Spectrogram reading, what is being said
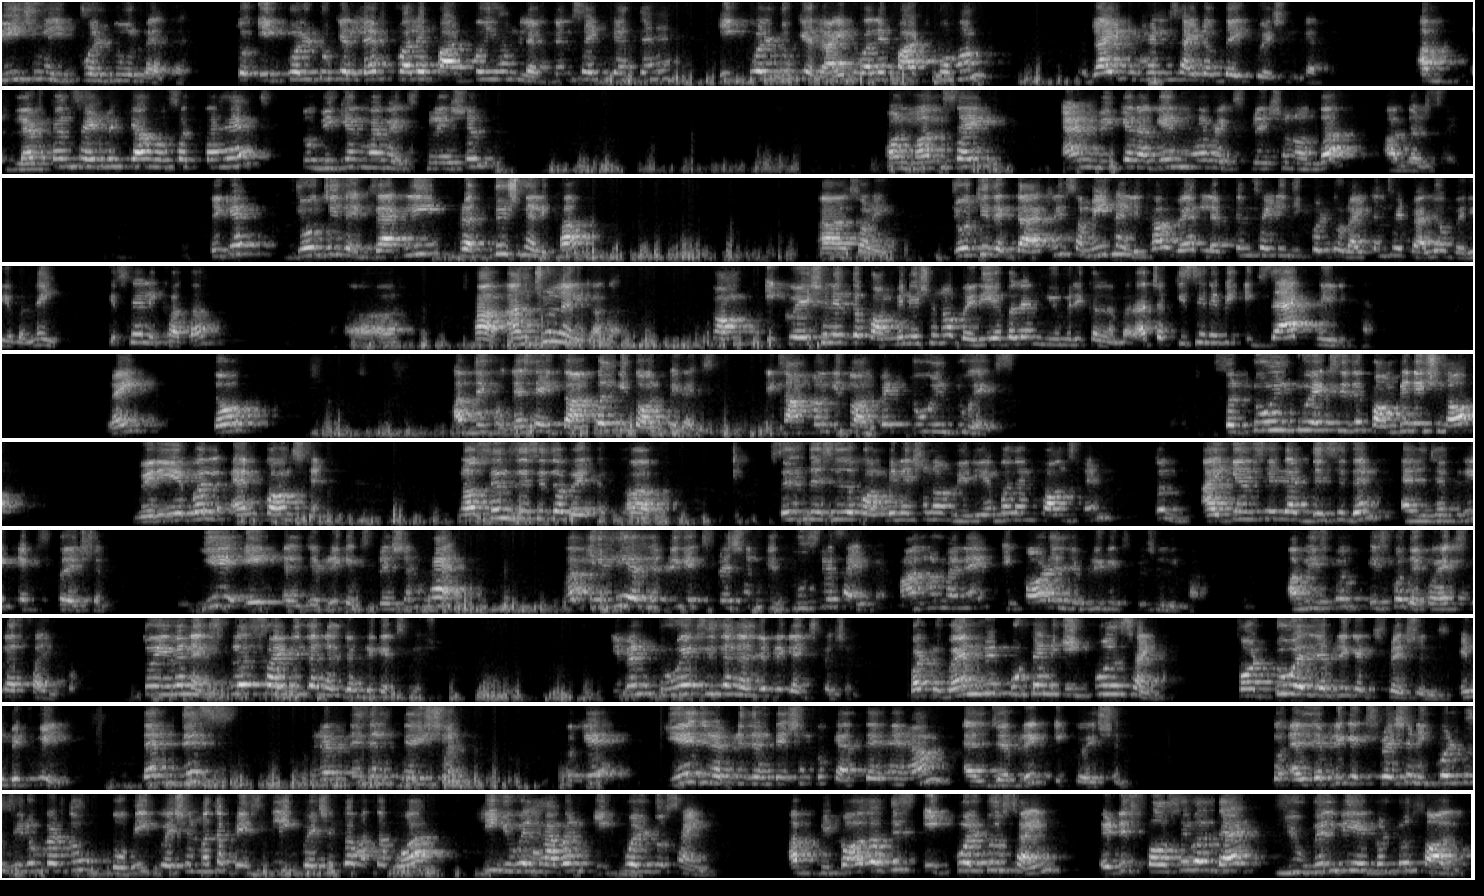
बीच में इक्वल टू रहता है। तो इक्वल टू के लेफ़्ट वाले पार्ट को ही हम लेफ़्ट हैंड साइड कहते हैं। इक्वल टू के राइट right वाले पार्ट को हम right hand side of the equation कहते हैं। अब लेफ़्ट हैंड साइड में क्या हो सकता है? तो we can have expression on one side and we can again have expression on the other side ठीक है? जो चीज़ एग्जैक्टली exactly प्रत्युष ने लिखा सॉरी जो चीज़ एग्जैक्टली समीर ने लिखा where left hand side is equal to right hand side value of variable नहीं, किसने लिखा था? हाँ अंशुल ने लिखा था। Equation is the combination of variable and numerical number अच्छा किसी ने भी एग्जैक्ट नहीं लिखा राइट right? तो अब देखो, जैसे एग्जांपल के तौर पे गाइस एग्जांपल के तौर पे 2 into x. So 2 into x is a combination of variable and constant. Now since this is a uh, since this is a combination of variable and constant so i can say that this is an algebraic expression ये एक algebraic expression है अब यही algebraic expression के दूसरे side में मान लो मैंने एक और algebraic expression लिखा अब इसको इसको देखो x plus 5 को तो even x plus 5 is an algebraic expression even 2x is an algebraic expression but when we put an equal sign for two algebraic expressions in between. Then this representation, okay, ये जो representation को कहते हैं हम algebraic equation तो algebraic expression equal to zero कर दो तो भी इक्वेशन मतलब बेसिकली इक्वेशन का मतलब हुआ कि you will have an equal to sign अब because of this equal to sign it is possible that you will be able to solve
